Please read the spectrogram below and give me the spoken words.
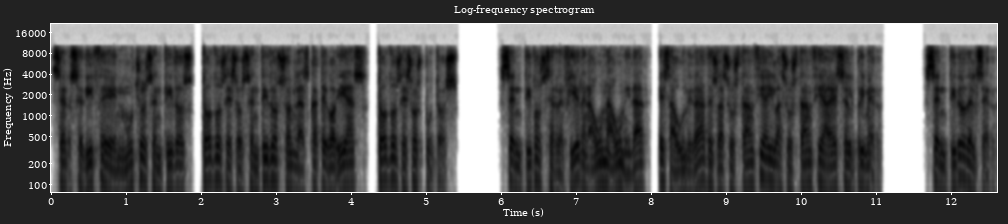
Ser se dice en muchos sentidos, todos esos sentidos son las categorías, todos esos putos. Sentidos se refieren a una unidad, esa unidad es la sustancia y la sustancia es el primer sentido del ser.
